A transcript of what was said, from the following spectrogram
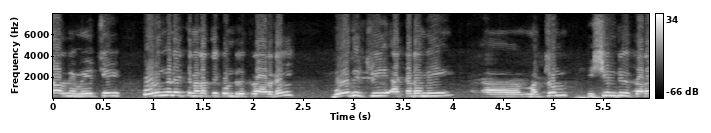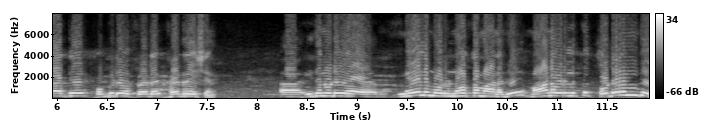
சாதனை முயற்சியை ஒருங்கிணைத்து நடத்தி கொண்டிருக்கிறார்கள் போதி ட்ரீ அகாடமி மற்றும் இஷிண்டு கராட்டே கொபிடோ ஃபெடரேஷன் இதனுடைய மேலும் ஒரு நோக்கமானது மாணவர்களுக்கு தொடர்ந்து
